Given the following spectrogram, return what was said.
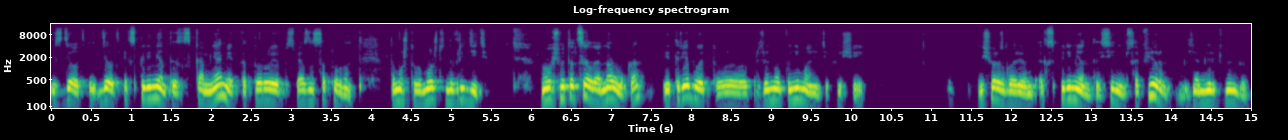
сделать, делать эксперименты с камнями, которые связаны с Сатурном, потому что вы можете навредить. Ну, в общем, это целая наука и требует э, определенного понимания этих вещей. Еще раз говорю, эксперименты с синим сапфиром я не рекомендую.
